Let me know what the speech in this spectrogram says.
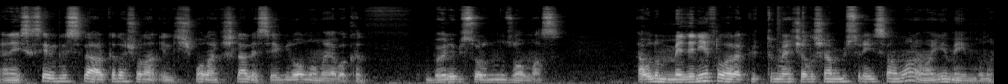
Yani eski sevgilisiyle arkadaş olan, iletişim olan kişilerle sevgili olmamaya bakın. Böyle bir sorununuz olmaz. Ya bunu medeniyet olarak yutturmaya çalışan bir sürü insan var ama yemeyin bunu.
